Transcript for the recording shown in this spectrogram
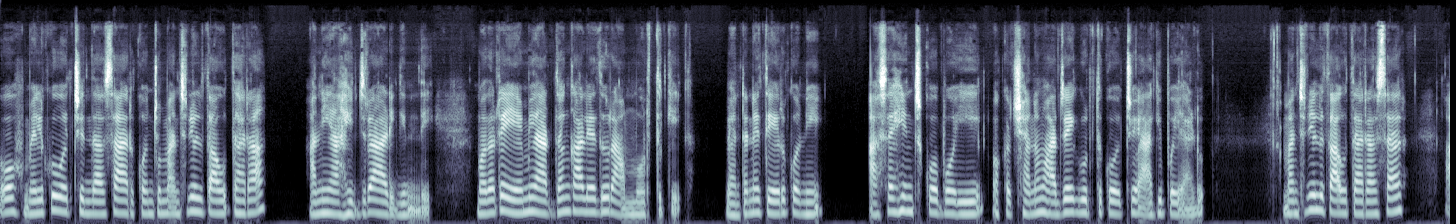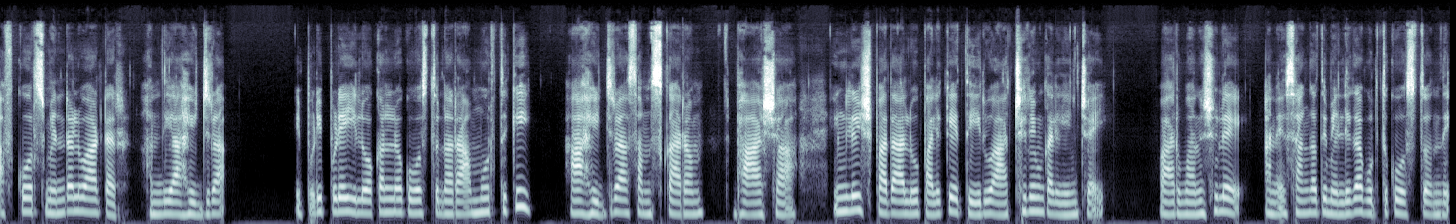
ఓహ్ మెలకు వచ్చిందా సార్? కొంచెం మంచినీళ్ళు తాగుతారా? అని ఆ హిజ్రా అడిగింది. మొదట ఏమీ అర్థం కాలేదు రామ్మూర్తికి. వెంటనే తేరుకొని అసహించుకోబోయి ఒక క్షణం అజయ్ గుర్తుకు వచ్చి ఆగిపోయాడు. మంచినీళ్ళు తాగుతారా sir? Of course mineral water అంది ఆ హిజ్రా. ఇప్పుడిప్పుడే ఈ లోకంలోకి వస్తున్న రామ్మూర్తికి ఆ హిజ్రా సంస్కారం భాష ఇంగ్లీష్ పదాలు పలికే తీరు ఆశ్చర్యం కలిగించాయి. వారు మనుషులే అనే సంగతి మెల్లిగా గుర్తుకు వస్తుంది.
